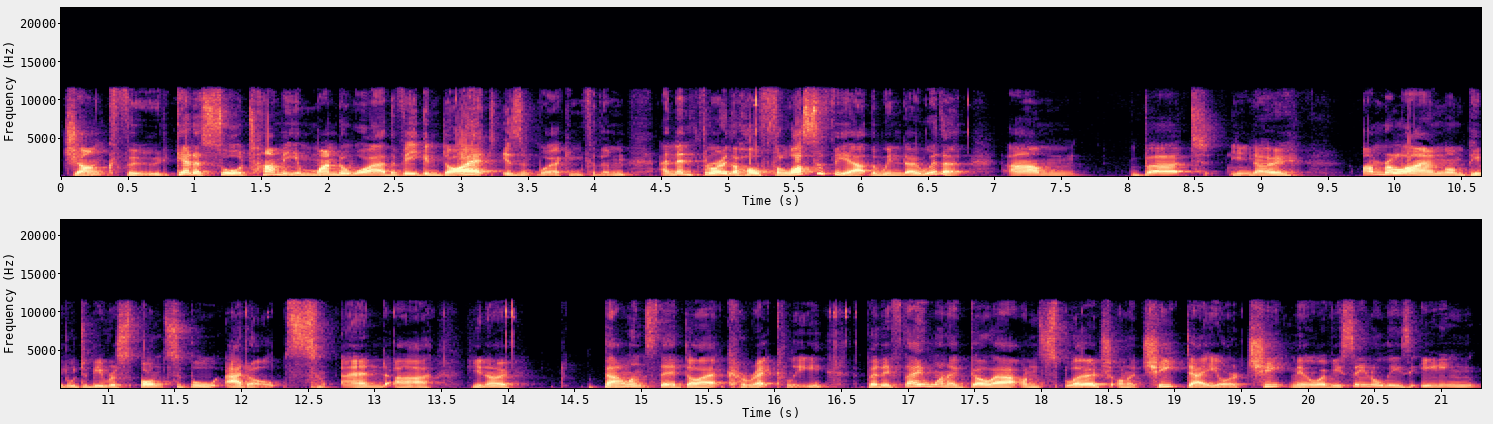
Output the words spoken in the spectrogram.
junk food, get a sore tummy and wonder why the vegan diet isn't working for them, and then throw the whole philosophy out the window with it. Um, but, you know, I'm relying on people to be responsible adults and, uh, you know, balance their diet correctly. But if they want to go out and splurge on a cheat day or a cheat meal, have you seen all these eating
